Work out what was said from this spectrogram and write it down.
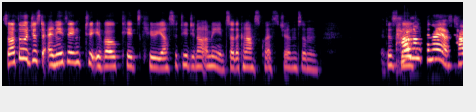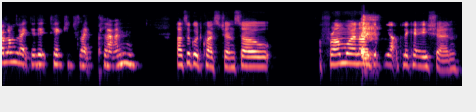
So I thought just anything to evoke kids' curiosity. Do you know what I mean? So they can ask questions and does how long can I ask? How long like did it take you to like plan? That's a good question. So from when I did the application,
